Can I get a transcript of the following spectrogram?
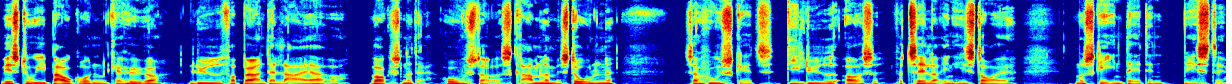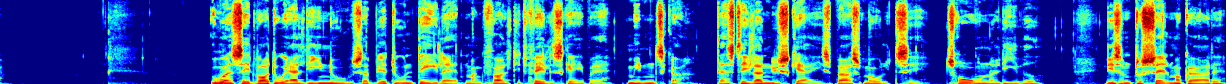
Hvis du i baggrunden kan høre lyde fra børn, der leger, og voksne, der hoster og skramler med stolene, så husk, at de lyde også fortæller en historie, måske endda den bedste. Uanset hvor du er lige nu, så bliver du en del af et mangfoldigt fællesskab af mennesker, der stiller nysgerrige spørgsmål til troen og livet, ligesom du selv må gøre det,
